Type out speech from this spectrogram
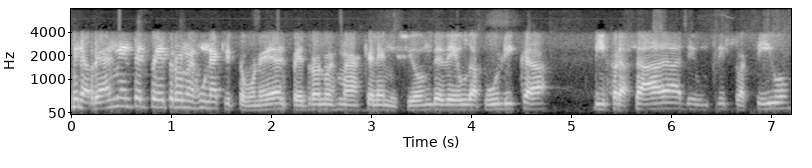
Mira, realmente el Petro no es una criptomoneda, el Petro no es más que la emisión de deuda pública disfrazada de un criptoactivo.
